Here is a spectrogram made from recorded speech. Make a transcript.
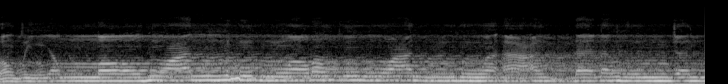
رضي الله عنهم ورضوا عنه وأعد لهم جنات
